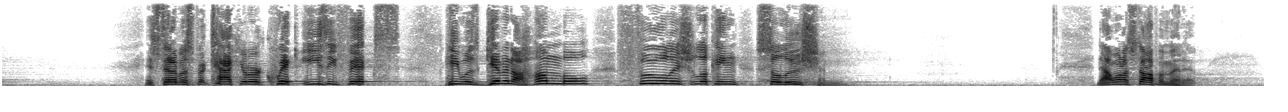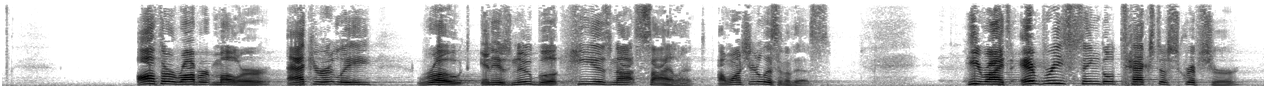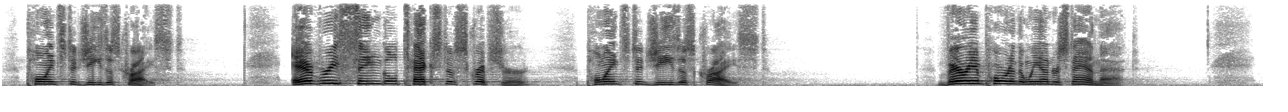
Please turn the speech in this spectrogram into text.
Instead of a spectacular, quick, easy fix, he was given a humble, foolish looking solution. Now, I want to stop a minute. Author Albert Mohler accurately wrote in his new book, He is Not Silent. I want you to listen to this. He writes, Every single text of Scripture points to Jesus Christ. Every single text of Scripture points to Jesus Christ. Very important that we understand that.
